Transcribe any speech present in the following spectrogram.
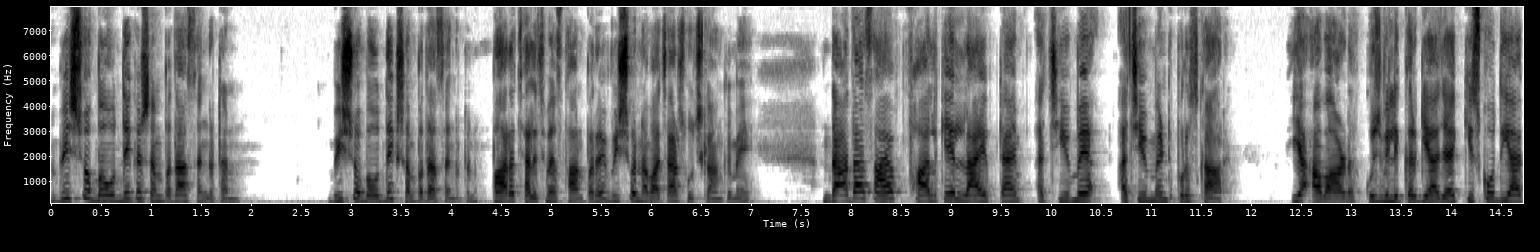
विश्व बौद्धिक संपदा संगठन, विश्व बौद्धिक संपदा संगठन, भारत चालीसवें स्थान पर है, विश्व नवाचार सूचकांक में। Dadasaheb Phalke lifetime achievement achievement पुरस्कार या अवार्ड, कुछ भी लिख कर आ जाए, किसको दिया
